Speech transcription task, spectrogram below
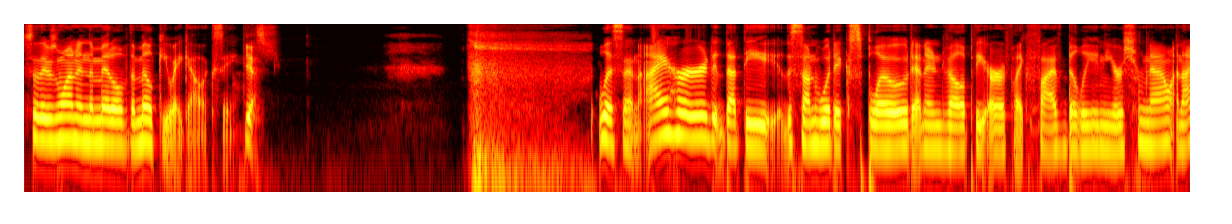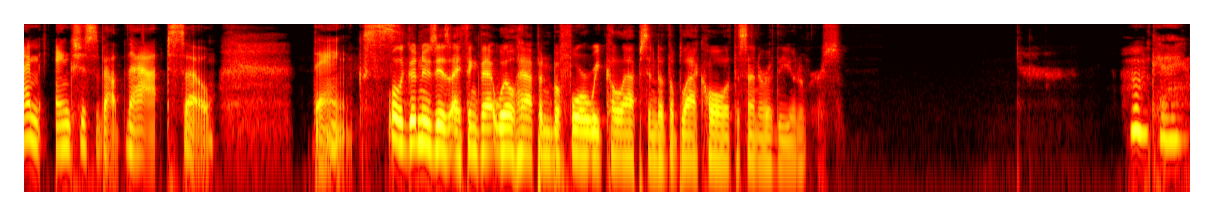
So there's one in the middle of the Milky Way galaxy. Yes. Listen, I heard that the the sun would explode and envelop the Earth like five billion years from now, and I'm anxious about that. So, thanks. Well, the good news is I think that will happen before we collapse into the black hole at the center of the universe. okay.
